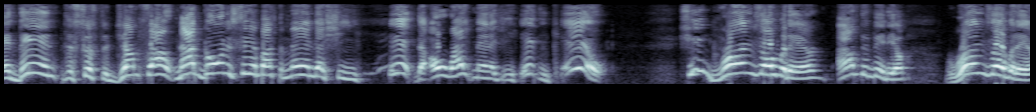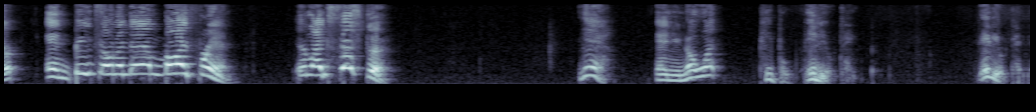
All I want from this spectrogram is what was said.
and then the sister jumps out, not going to see about the man that she hit, the old white man that she hit and killed. She runs over there, out the video, runs over there and beats on a damn boyfriend. It's like, sister. Yeah. And you know what? People videotape. Videotape.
